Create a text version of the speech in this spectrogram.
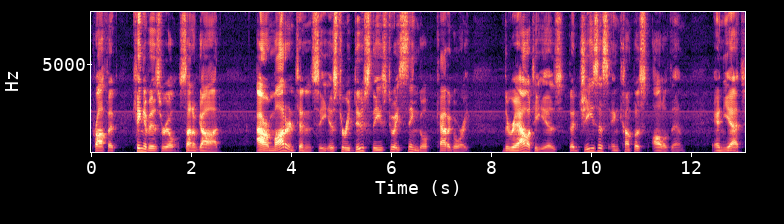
Prophet, King of Israel, Son of God, our modern tendency is to reduce these to a single category. The reality is that Jesus encompassed all of them, and yet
